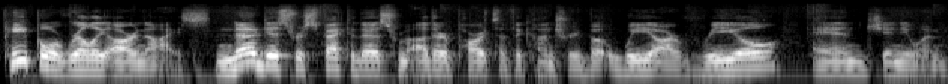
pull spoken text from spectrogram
people really are nice. No disrespect to those from other parts of the country, but we are real and genuine.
